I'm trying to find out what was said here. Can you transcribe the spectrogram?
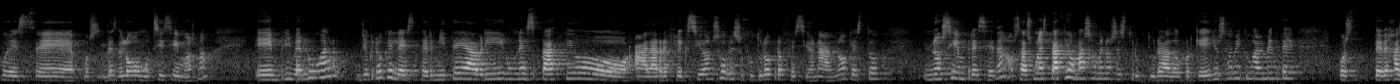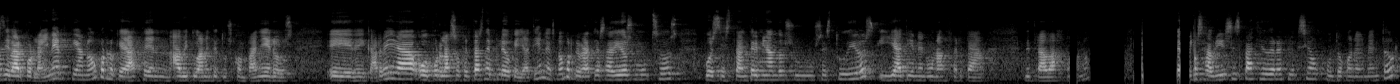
Pues, pues desde luego muchísimos, ¿no? En primer lugar, yo creo que les permite abrir un espacio a la reflexión sobre su futuro profesional, ¿no? que esto no siempre se da, o sea, es un espacio más o menos estructurado, porque ellos habitualmente pues, te dejas llevar por la inercia, ¿no? por lo que hacen habitualmente tus compañeros eh, de carrera o por las ofertas de empleo que ya tienes, ¿no? porque gracias a Dios muchos pues, están terminando sus estudios y ya tienen una oferta de trabajo. ¿no? Pues, abrir ese espacio de reflexión junto con el mentor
